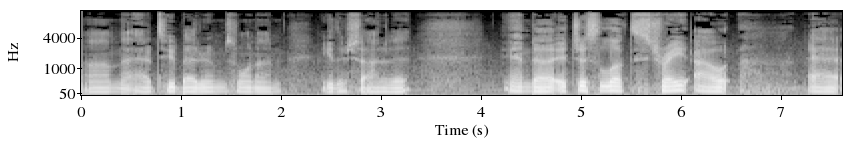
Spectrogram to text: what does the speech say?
um, that had two bedrooms, one on either side of it, and uh, it just looked straight out at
